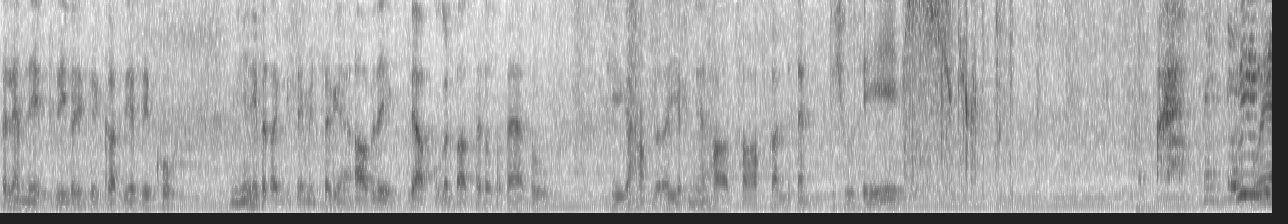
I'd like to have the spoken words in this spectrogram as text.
पहले हमने थ्री बार क्लिक कर दिया देखो। मुझे नहीं पता कितने मिनट लगे हैं। आप देखते आपको अगर पता है तो पता है तो ठीक है हम ज़रा ये अपने हाथ साफ़ कर लेते हैं टिश्यू से। ओए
